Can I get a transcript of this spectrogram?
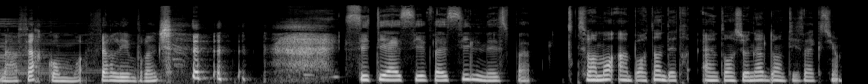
Ben, faire comme moi, faire les brunchs. C'était assez facile, n'est-ce pas? C'est vraiment important d'être intentionnel dans tes actions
